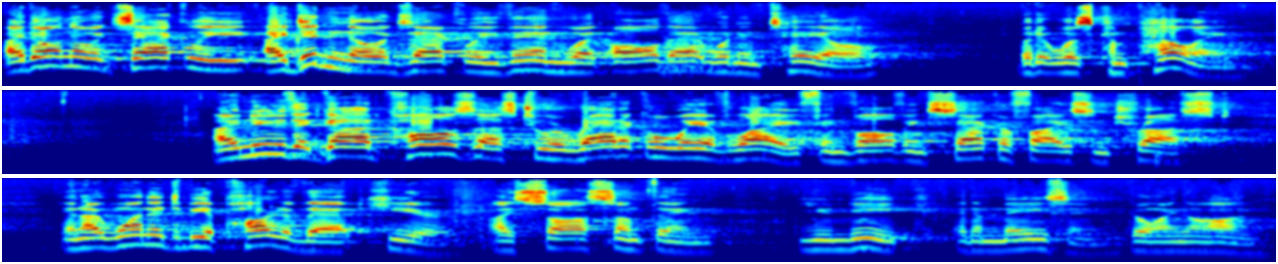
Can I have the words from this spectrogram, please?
I don't know exactly, I didn't know exactly then what all that would entail, but it was compelling. I knew that God calls us to a radical way of life involving sacrifice and trust, and I wanted to be a part of that here. I saw something unique and amazing going on.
